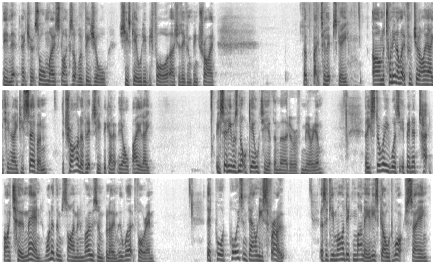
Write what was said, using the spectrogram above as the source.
in that picture. It's almost like a sort of a visual. She's guilty before uh, she's even been tried. But back to Lipski. On the 29th of July 1887, the trial of Lipski began at the Old Bailey. He said he was not guilty of the murder of Miriam. And his story was he'd been attacked by two men, one of them Simon Rosenblum, who worked for him. They'd poured poison down his throat as he demanded money and his gold watch, saying,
